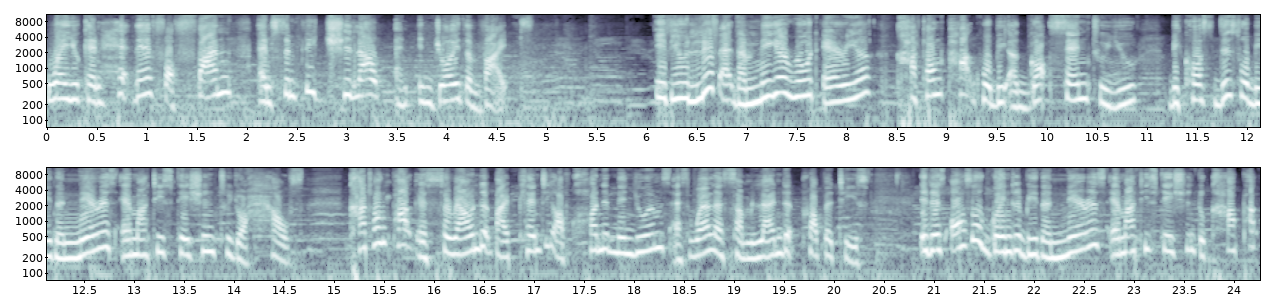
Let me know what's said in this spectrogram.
where you can head there for fun and simply chill out and enjoy the vibes. If you live at the Meyer Road area, Katong Park will be a godsend to you because this will be the nearest MRT station to your house. Katong Park is surrounded by plenty of condominiums as well as some landed properties. It is also going to be the nearest MRT station to Car Park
